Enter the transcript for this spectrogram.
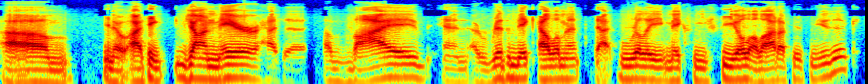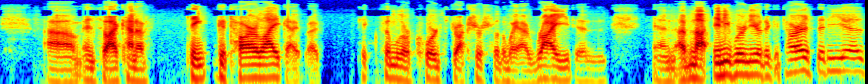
um, you know, I think John Mayer has a, a vibe and a rhythmic element that really makes me feel a lot of his music. Um, and so I kind of think guitar-like. I, I pick similar chord structures for the way I write, and and I'm not anywhere near the guitarist that he is,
